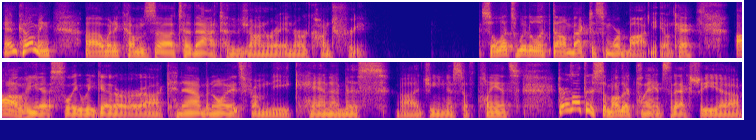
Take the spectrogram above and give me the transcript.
and coming uh, when it comes uh, to that genre in our country. So let's whittle it down back to some more botany, okay? Obviously, we get our uh, cannabinoids from the cannabis uh, genus of plants. Turns out there's some other plants that actually uh,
